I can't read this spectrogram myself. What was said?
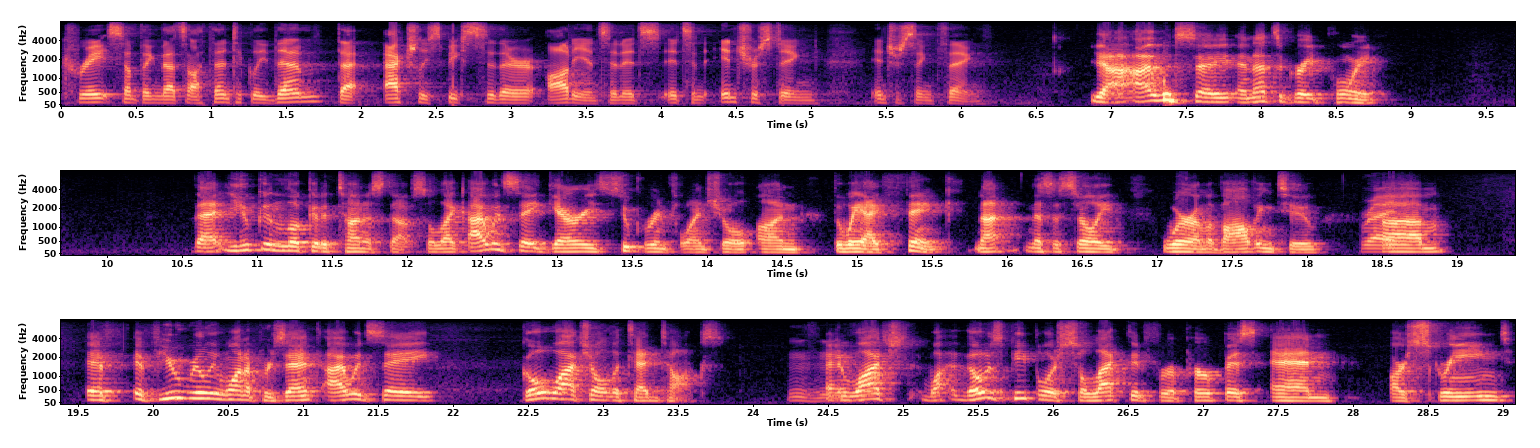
create something that's authentically them that actually speaks to their audience and it's it's an interesting interesting thing Yeah, I would say, and that's a great point. That you can look at a ton of stuff. So, like, I would say Gary's super influential on the way I think, not necessarily where I'm evolving to. Right. Um, if if you really want to present, I would say, go watch all the TED talks and watch. Those people are selected for a purpose and are screened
